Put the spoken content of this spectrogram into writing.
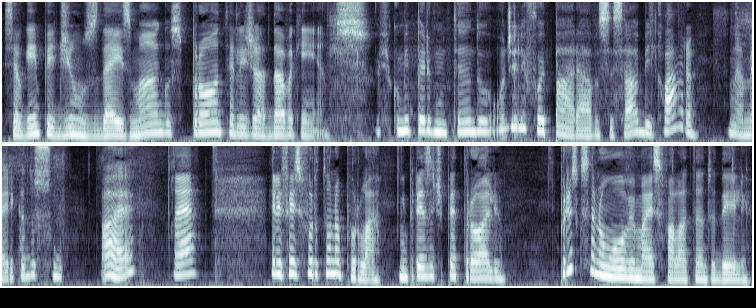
Se alguém pedia uns 10 mangos, pronto, ele já dava 500. Eu fico me perguntando onde ele foi parar, você sabe? Claro, na América do Sul. Ah, é? É. Ele fez fortuna por lá, empresa de petróleo. Por isso que você não ouve mais falar tanto dele.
